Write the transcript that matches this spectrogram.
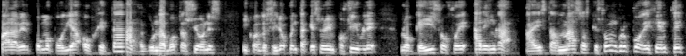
para ver cómo podía objetar algunas votaciones. Y cuando se dio cuenta que eso era imposible, lo que hizo fue arengar a estas masas, que son un grupo de gente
